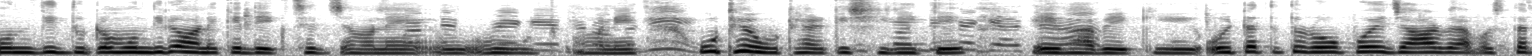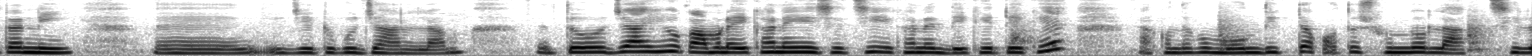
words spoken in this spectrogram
মন্দির, দুটো মন্দিরে অনেকে দেখছে মানে মানে উঠে উঠে আর কি সিঁড়িতে এইভাবে কি। ওইটাতে তো রোপ হয়ে যাওয়ার ব্যবস্থাটা নেই যেটুকু জানলাম। তো যাই হোক, আমরা এখানে এসেছি, এখানে দেখে টেখে। এখন দেখো মন্দিরটা কত সুন্দর লাগছিল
